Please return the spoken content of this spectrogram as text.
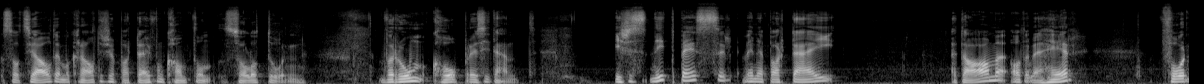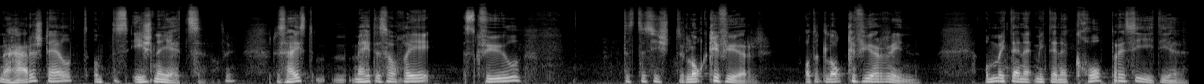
Sozialdemokratischen Partei vom Kanton Solothurn. Warum Co-Präsident? Ist es nicht besser, wenn eine Partei eine Dame oder ein Herr vorne herstellt und das ist nicht jetzt? Oder? Das heißt, man hat so ein bisschen das Gefühl, dass das ist der Lokführer oder die Lokführerin. Und mit diesen mit Co-Präsidien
